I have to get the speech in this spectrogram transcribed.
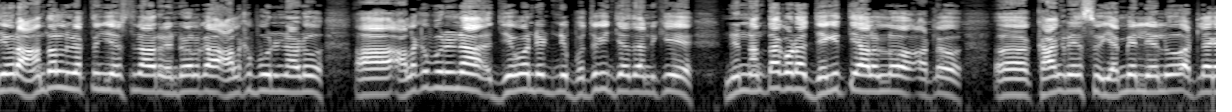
తీవ్ర ఆందోళన వ్యక్తం చేస్తున్నారు. రెండు రోజులుగా అలకబూరినాడు ఆ అలకబూరిన జీవన్ రెడ్డిని బుజ్జగించేదానికి నిన్నంతా కూడా జగిత్యాలలో అట్లా కాంగ్రెస్ ఎమ్మెల్యేలు అట్లా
